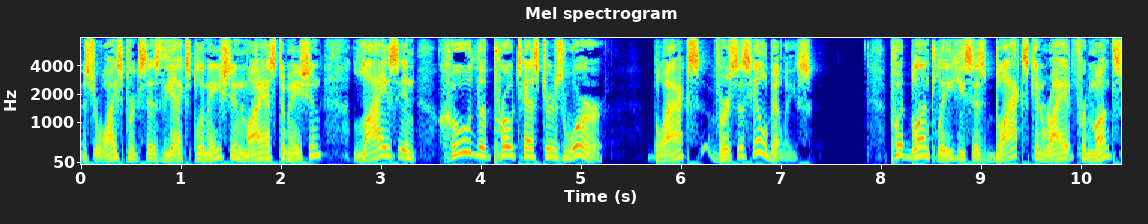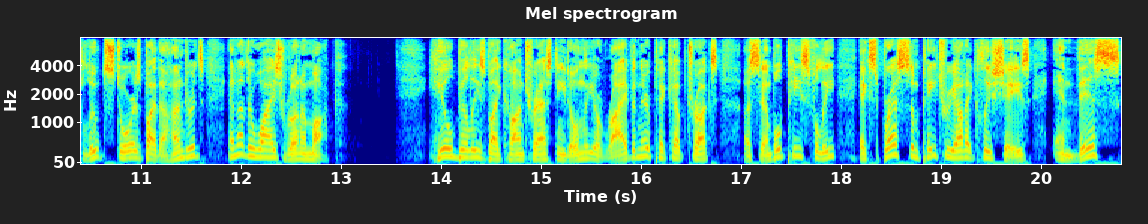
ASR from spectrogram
Mr. Weissberg says the explanation, in my estimation, lies in who the protesters were blacks versus hillbillies. Put bluntly, he says blacks can riot for months, loot stores by the hundreds, and otherwise run amok. Hillbillies, by contrast, need only arrive in their pickup trucks, assemble peacefully, express some patriotic cliches, and this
